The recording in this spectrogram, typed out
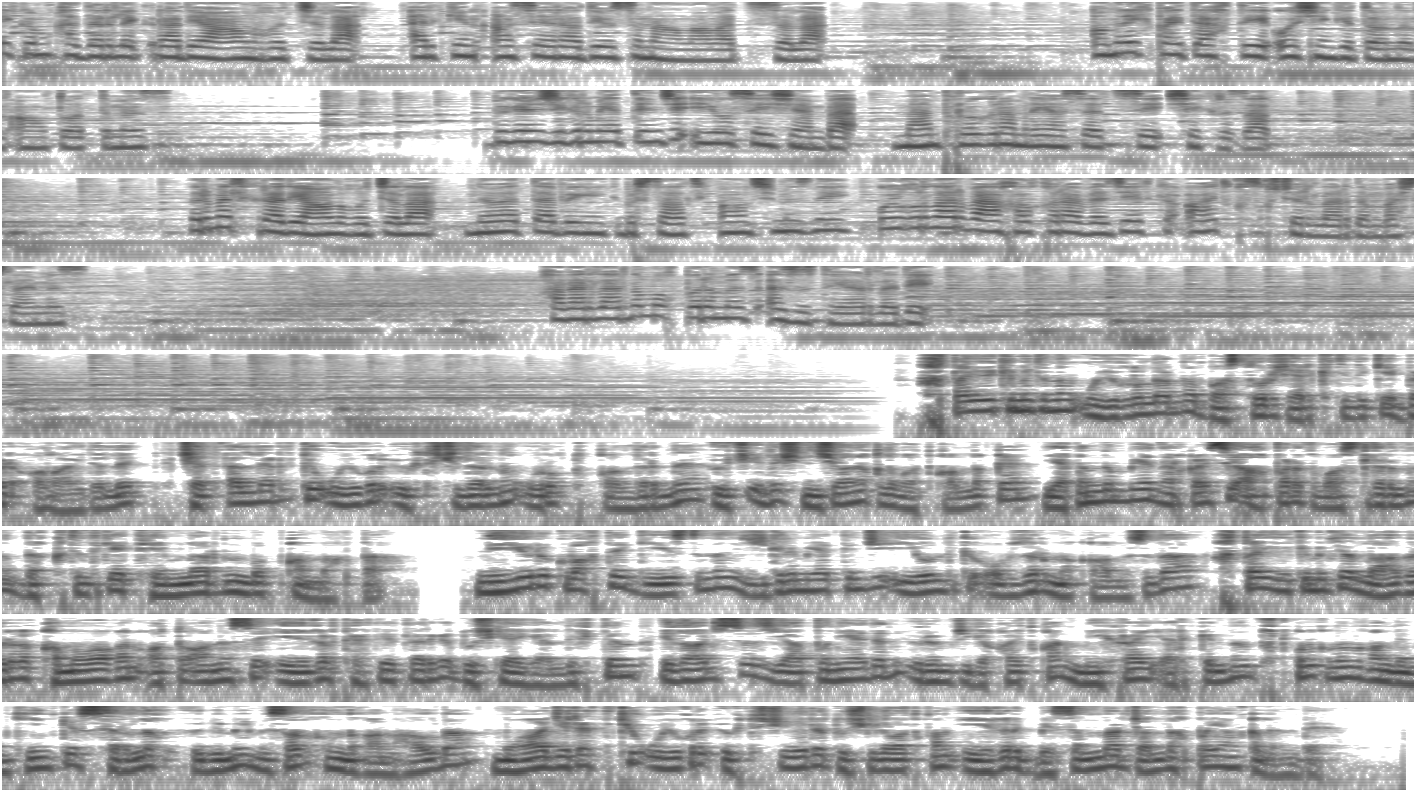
alaykum qadrli radio anglg'uvchilar erkin osiyo radiosini anglayapsizlar amerika poytaxti washingtondan anglatyapmiz bugun 27 iyul seshanba. Man program riyosatchisi shekrizod. Hurmatli radio anglg'uvchilar navbatda bugungi bir soatlik anglishimizni uyg'urlar va xalqaro vaziyatga oid qisqachalardan boshlaymiz. Xabarlarni muxbirimiz aziz tayyorladi. Қытай үкіметінің ұйғырларны бастырыш әрекетіндегі бір алайдылық, чәт әллердегі ұйғыр өктішілерінің ұрық тұққанларını өч еліш нишаны қылып атқанлығы, яқындың бейін әрқайсы ақпарат васыларының диққатидегі темалардан болып қанмақта. Nyu-York vaqti gazetining 27 iyuldagi obzor maqolasida Xitoy hukumati lagerga qamab olgan ota-onasi og'ir tahdidlarga duch kelganlikdan ilojisiz Yaponiyadan Urumchiga qaytgan Mehray Erkinning tutqun qilingandan keyingi sirliq o'limi misol qilingan holda muhojiratdagi Uyg'ur o'qituvchilari duch kelayotgan og'ir besimlar jonliq bayon qilindi.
